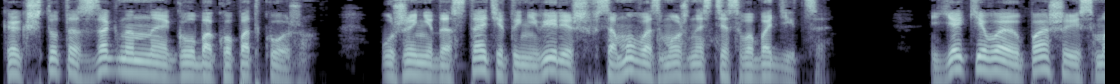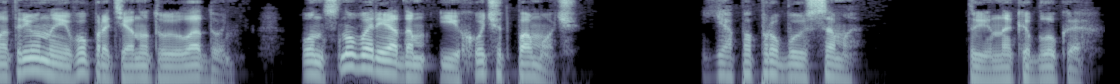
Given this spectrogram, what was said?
Как что-то загнанное глубоко под кожу. Уже не достать, и ты не веришь в саму возможность освободиться. Я киваю Паше и смотрю на его протянутую ладонь. Он снова рядом и хочет помочь. Я попробую сама. Ты на каблуках.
